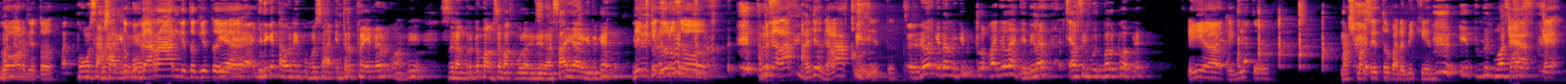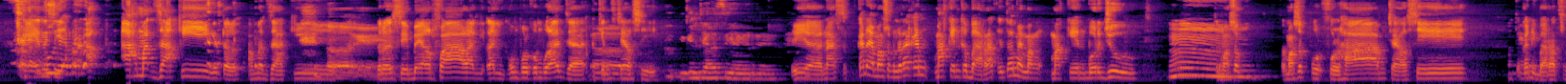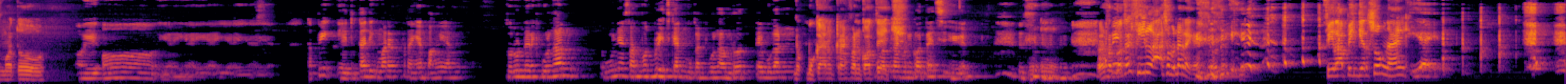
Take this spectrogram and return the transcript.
Gor gitu. pengusaha Pusat gitu kan. kebugaran gitu-gitu Iya, ya. iya. Jadi kan tahu nih pengusaha entrepreneur, wah ini sedang berkembang sepak bola di daerah saya gitu kan. Dia bikin dulu tuh. Tapi gak laku, anjir gak laku gitu. Udah kita bikin klub aja lah, jadilah Chelsea Football Club ya. Iya, kayak gitu. Mas-mas itu pada bikin. Itu tuh mas Kayak kayak kayak ini sih Ahmad Zaki gitu loh. Ahmad Zaki. Oh, iya. Terus si Belva lagi lagi kumpul-kumpul aja bikin Oh. Chelsea. bikin Chelsea akhirnya. Iya, nah kan emang sebenarnya kan makin ke barat itu memang makin burju. Hmm. Termasuk termasuk Ful- Fulham, Chelsea. Oke. Itu kan di barat semua tuh. Oh iya, oh iya iya iya iya iya. iya. Tapi ya itu tadi kemarin pertanyaan Pange yang turun dari Fulham temunya Stamford Bridge kan bukan Fulham Road eh bukan Bu- Bukan Craven Cottage. Craven Cottage iya kan. Craven Tapi- Cottage villa sebenarnya kan. villa pinggir sungai. Iya. iya.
